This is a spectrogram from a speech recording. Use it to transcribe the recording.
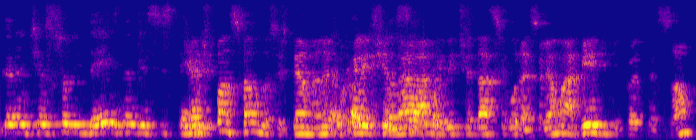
garantir a solidez né, desse sistema. E a expansão do sistema, né? É porque ele te, dá, ele te dá segurança. Ele é uma rede de proteção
